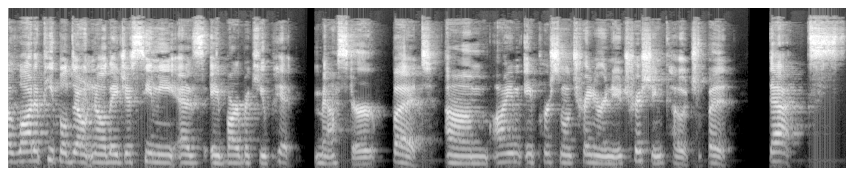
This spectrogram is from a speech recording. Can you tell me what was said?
a lot of people don't know they just see me as a barbecue pit master but um, i'm a personal trainer and nutrition coach but that's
